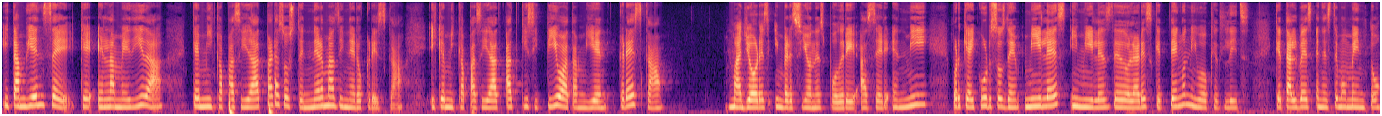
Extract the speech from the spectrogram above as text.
Y también sé que en la medida que mi capacidad para sostener más dinero crezca y que mi capacidad adquisitiva también crezca, mayores inversiones podré hacer en mí, porque hay cursos de miles y miles de dólares que tengo en mi bucket list, que tal vez en este momento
